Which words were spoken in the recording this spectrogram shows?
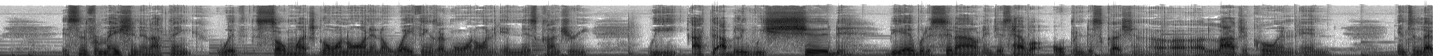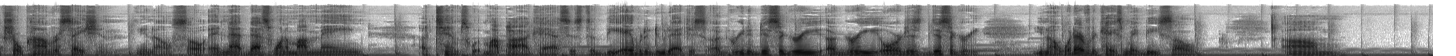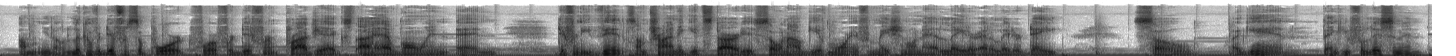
it's information, and I think with so much going on and the way things are going on in this country, we I, I believe we should be able to sit down and just have an open discussion, a, a logical and, and intellectual conversation you know? So and that that's one of my main attempts with my podcast is to be able to do that. Just agree to disagree agree or just disagree you know whatever the case may be. So um i'm you know looking for different support for for different projects i have going and different events i'm trying to get started so and i'll give more information on that later at a later date so again thank you for listening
